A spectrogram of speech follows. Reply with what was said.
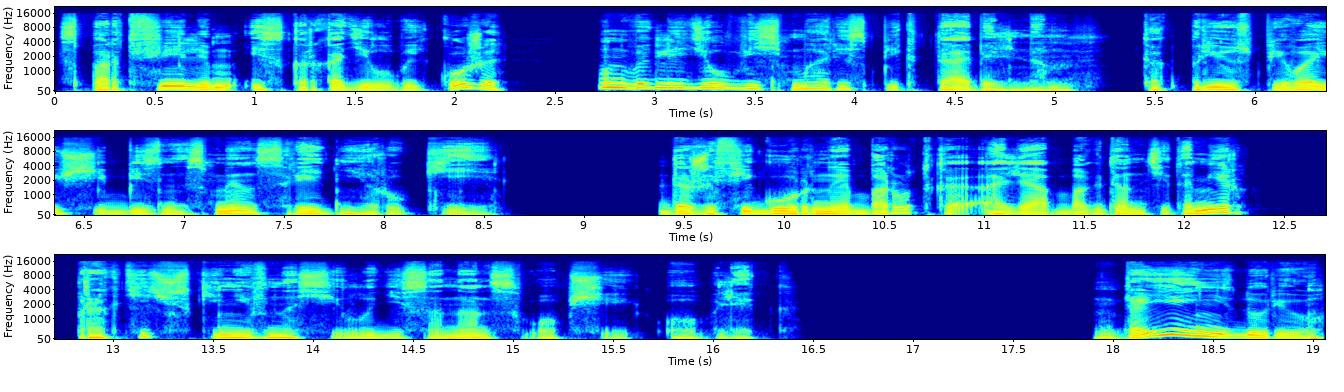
с портфелем из крокодиловой кожи он выглядел весьма респектабельным, как преуспевающий бизнесмен средней руки. Даже фигурная бородка а-ля Богдан Титамир практически не вносила диссонанс в общий облик. «Да я и не дурю»,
